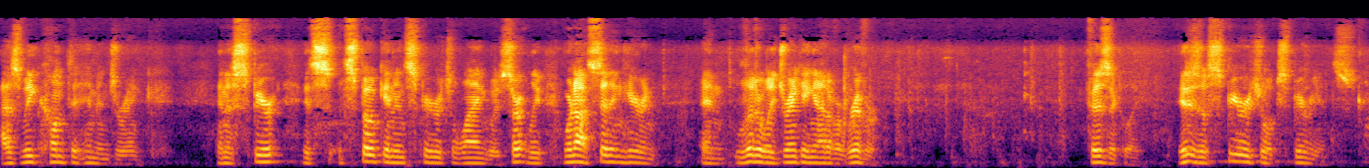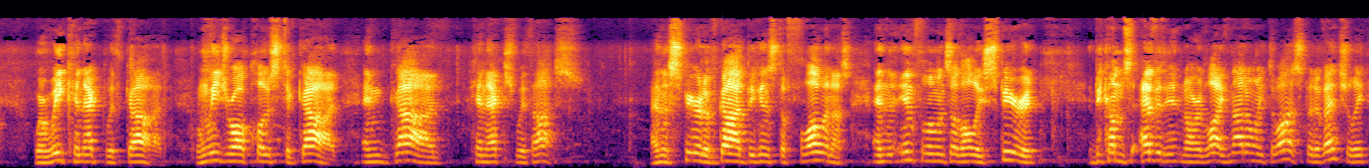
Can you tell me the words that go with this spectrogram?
as we come to him and drink. And a spirit, it's, it's spoken in spiritual language. Certainly, we're not sitting here and, and literally drinking out of a river physically. It is a spiritual experience where we connect with God, when we draw close to God, and God connects with us. And the Spirit of God begins to flow in us, and the influence of the Holy Spirit becomes evident in our life, not only to us, but eventually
